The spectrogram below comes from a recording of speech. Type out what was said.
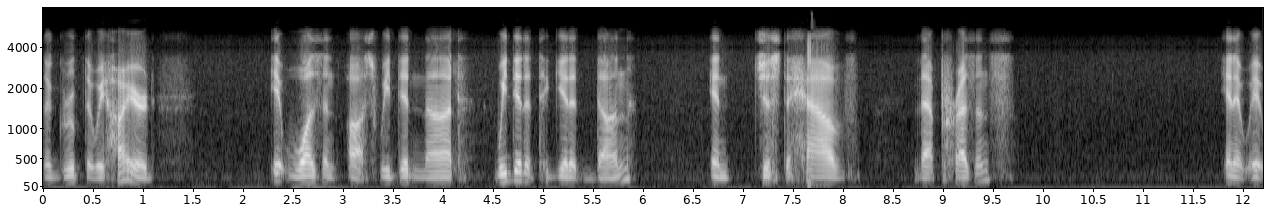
the group that we hired, it wasn't us. We did not. We did it to get it done, and just to have that presence. And it it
